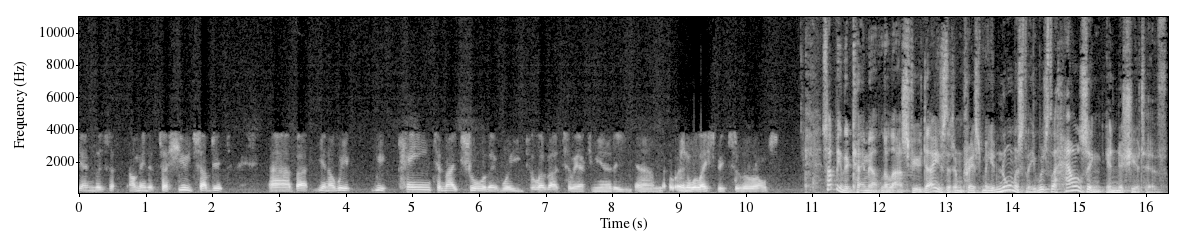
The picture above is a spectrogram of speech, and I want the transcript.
and there's, I mean, it's a huge subject, but you know, we we're keen to make sure that we deliver to our community um, in all aspects of the roles. Something that came out in the last few days that impressed me enormously was the housing initiative.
